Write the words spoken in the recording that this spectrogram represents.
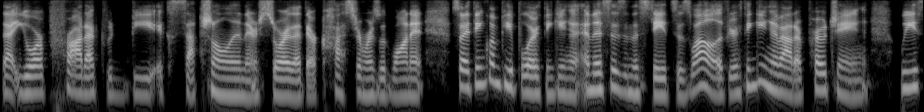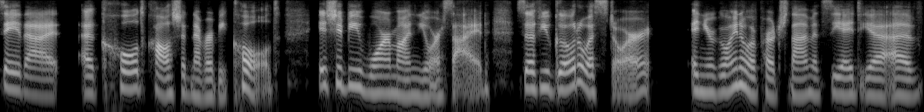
that your product would be exceptional in their store, that their customers would want it. So I think when people are thinking, and this is in the States as well, if you're thinking about approaching, we say that a cold call should never be cold. It should be warm on your side. So if you go to a store and you're going to approach them, it's the idea of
